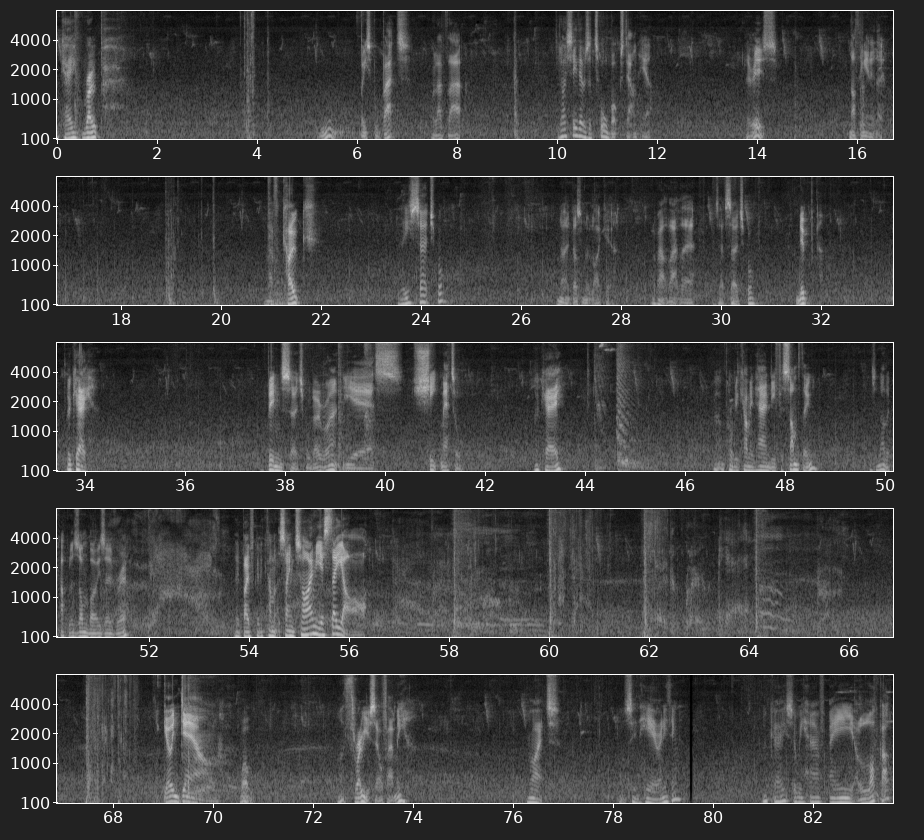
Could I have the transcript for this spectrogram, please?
Okay, rope. Ooh, baseball bat. We'll have that. Did I see there was a toolbox down here? There is. Nothing in it though. Have a coke. Are these searchable? No, it doesn't look like it. What about that there? Is that searchable? Nope. Okay. Bin searchable though, right? Yes. Sheet metal. Okay. That'll probably come in handy for something. There's another couple of zombies over here. They're both going to come at the same time? Yes, they are. Going down. Whoa. Don't throw yourself at me. Right. What's in here? Anything? Okay, so we have a locker.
